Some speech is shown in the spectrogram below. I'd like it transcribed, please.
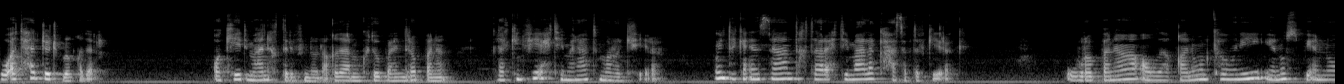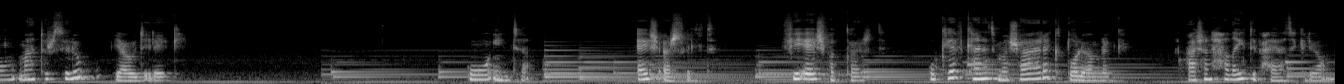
وأتحجج بالقدر. وأكيد ما نختلف إنه الأقدار مكتوبة عند ربنا لكن في احتمالات مرة كثيرة. وإنت كإنسان تختار احتمالك حسب تفكيرك. وربنا أوضع قانون كوني ينص بأنه ما ترسله يعود إليك وإنت إيش أرسلت؟ في إيش فكرت؟ وكيف كانت مشاعرك طول عمرك عشان حظيت بحياتك اليوم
